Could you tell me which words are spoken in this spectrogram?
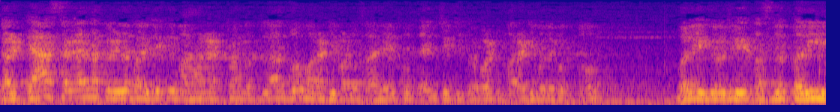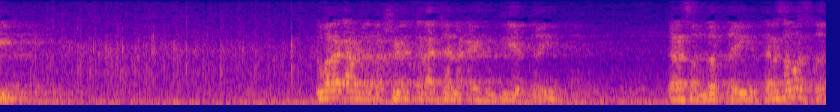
कारण त्या सगळ्यांना कळलं पाहिजे की महाराष्ट्रामधला जो मराठी माणूस आहे तो त्यांचे चित्रपट मराठीमध्ये बघतो. भले इंग्रजी येत असलं तरी. तुम्हाला काय वाटतं दक्षिणेतल्या राज्यांना काही हिंदी येत नाही? त्याला समजत नाही. त्याला समजतं.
